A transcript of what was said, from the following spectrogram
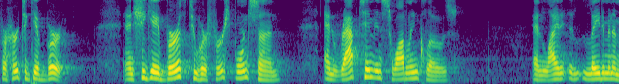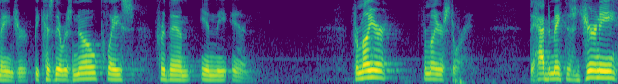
for her to give birth. And she gave birth to her firstborn son and wrapped him in swaddling clothes and laid him in a manger because there was no place for them in the inn. Familiar, familiar story. They had to make this journey.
